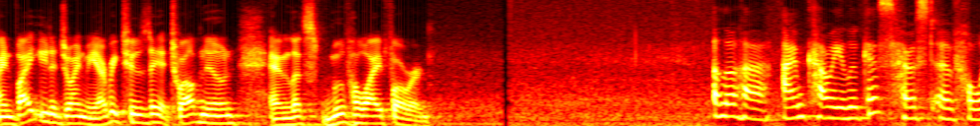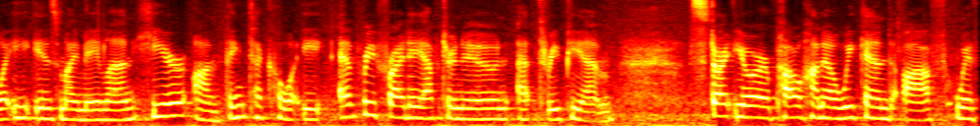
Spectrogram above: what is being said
I invite you to join me every Tuesday at 12 noon, and let's move Hawaii forward. Aloha, I'm Kaui Lucas, host of Hawaii is My Mainland, here on Think Tech Hawaii every Friday afternoon at 3 p.m. Start your Pauhana weekend off with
